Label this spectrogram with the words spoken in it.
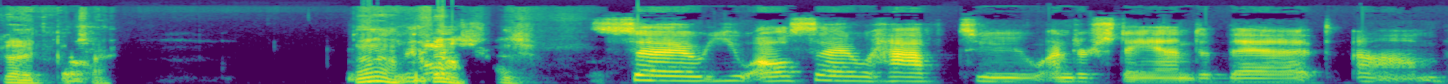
go ahead. Go finish, finish. So you also have to understand that um,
